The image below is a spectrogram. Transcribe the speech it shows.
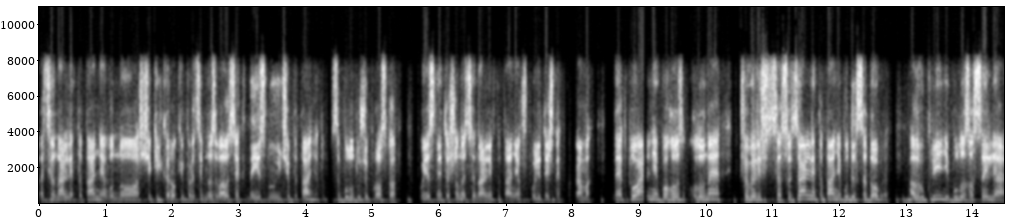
Національне питання воно ще кілька років перед цим називалося як неіснуюче питання. Тобто це було дуже просто пояснити, що національні питання в політичних програмах не актуальні, бо гол- головне, якщо вирішиться соціальне питання, буде все добре. Але в Україні було засилля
